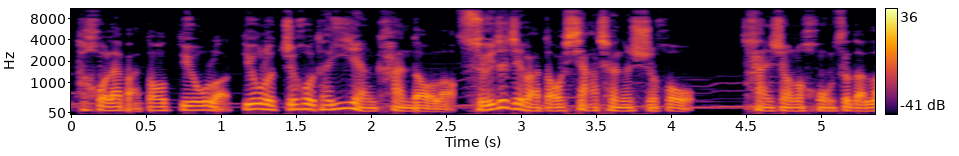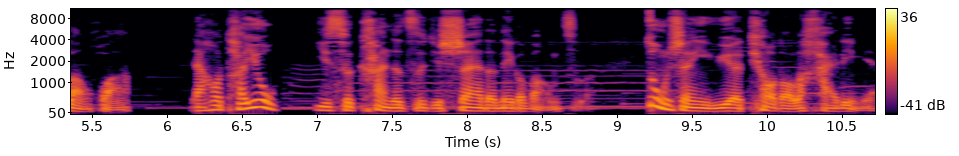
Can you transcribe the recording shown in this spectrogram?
他后来把刀丢了，丢了之后他依然看到了，随着这把刀下沉的时候，产生了红色的浪花。然后他又一次看着自己深爱的那个王子，纵身一跃跳到了海里面。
